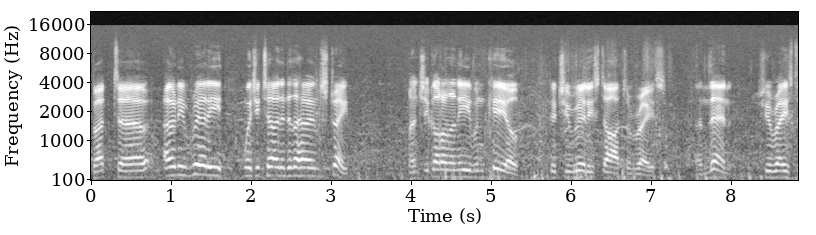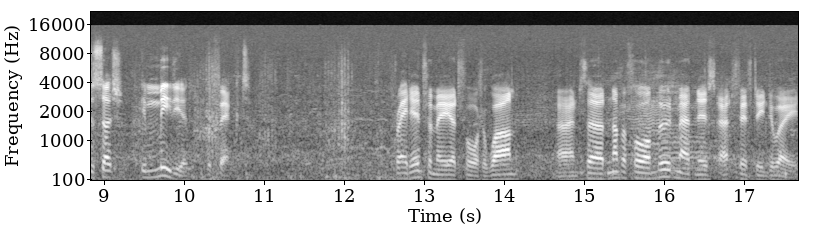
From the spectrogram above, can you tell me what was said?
But uh, only really when she turned into the home straight and she got on an even keel did she really start to race. And then she raced to such immediate effect. Great infamy at 4 to 1. And third, number four, Moon Madness at 15 to 8.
